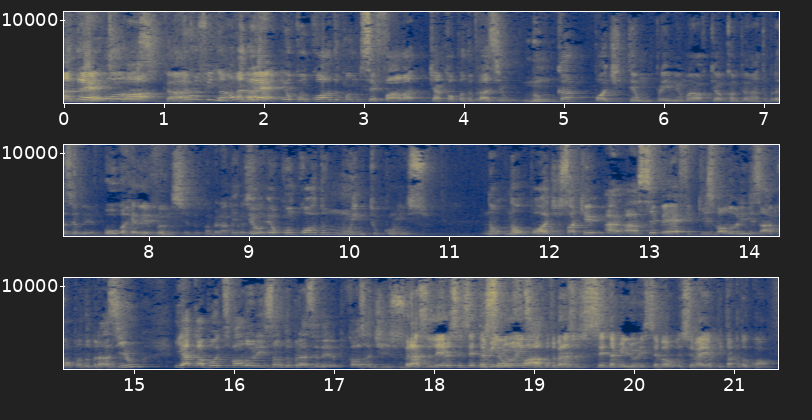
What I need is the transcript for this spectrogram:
André, foda-se, ó, cara. É uma final, cara. André, eu concordo quando você fala que a Copa do Brasil nunca pode ter um prêmio maior que o Campeonato Brasileiro. Ou a relevância do Campeonato Brasileiro. Eu, eu concordo muito com isso. Não, não pode. Só que a, a CBF quis valorizar a Copa do Brasil e acabou desvalorizando o brasileiro por causa disso. Brasileiro 60 Isso é um milhões. Copa do Brasil 60 milhões. Você vai, você vai optar pelo qual?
